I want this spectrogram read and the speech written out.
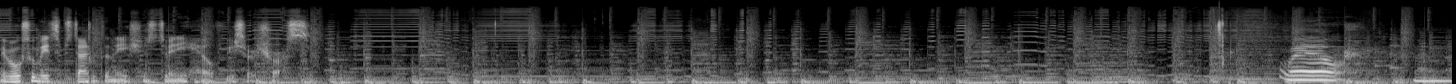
They've also made substantial donations to many health research trusts. Well, hmm.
